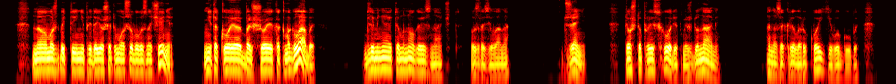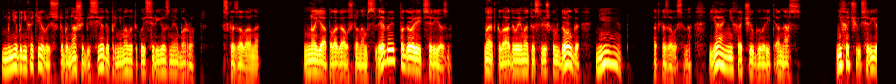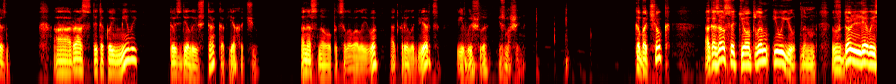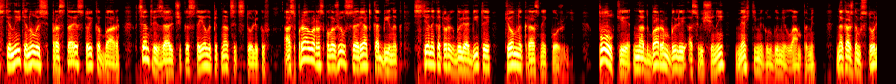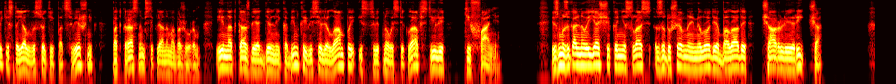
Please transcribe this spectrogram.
Но, может быть, ты не придаешь этому особого значения? Не такое большое, как могла бы. Для меня это многое значит, — возразила она. Дженни, то, что происходит между нами. Она закрыла рукой его губы. Мне бы не хотелось, чтобы наша беседа принимала такой серьезный оборот, — сказала она. Но я полагал, что нам следует поговорить серьезно. Мы откладываем это слишком долго. Нет, — отказалась она, — я не хочу говорить о нас. Не хочу, серьезно. А раз ты такой милый, то сделаешь так, как я хочу. Она снова поцеловала его, открыла дверцу и вышла из машины. Кабачок оказался теплым и уютным. Вдоль левой стены тянулась простая стойка бара. В центре зальчика стояло пятнадцать столиков, а справа расположился ряд кабинок, стены которых были обиты темно-красной кожей. Полки над баром были освещены мягкими голубыми лампами. На каждом столике стоял высокий подсвечник, под красным стеклянным абажуром, и над каждой отдельной кабинкой висели лампы из цветного стекла в стиле Тифани. Из музыкального ящика неслась задушевная мелодия баллады Чарли Рича.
